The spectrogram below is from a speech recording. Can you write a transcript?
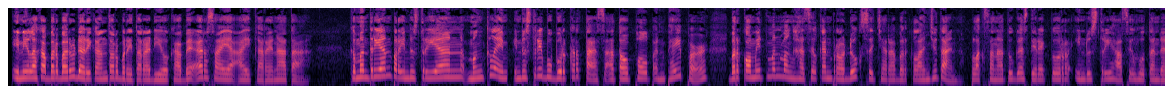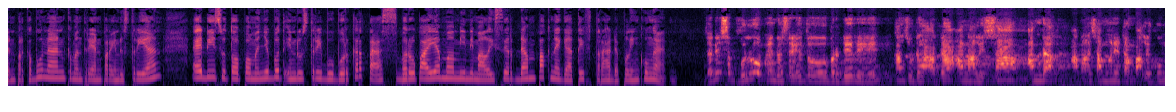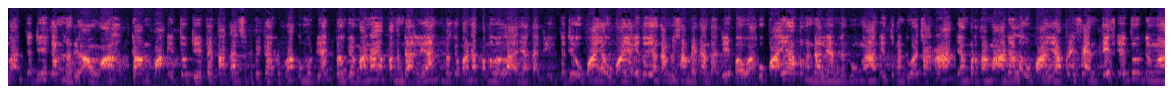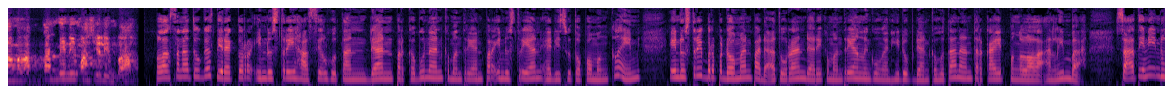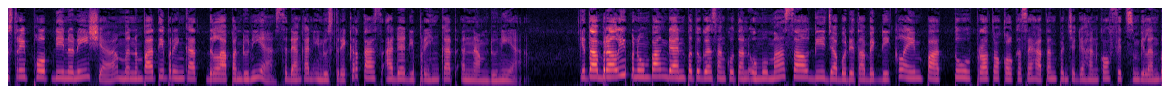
Inilah kabar baru dari kantor Berita Radio KBR, saya Aika Renata. Kementerian Perindustrian mengklaim industri bubur kertas atau pulp and paper berkomitmen menghasilkan produk secara berkelanjutan. Pelaksana tugas Direktur Industri Hasil Hutan dan Perkebunan Kementerian Perindustrian, Edi Sutopo menyebut industri bubur kertas berupaya meminimalisir dampak negatif terhadap lingkungan. Jadi sebelum industri itu berdiri, kan sudah ada analisa AMDAL, analisa mengenai dampak lingkungan. Jadi kan dari awal dampak itu dipetakan sedemikian rupa, kemudian bagaimana pengendalian, bagaimana pengelolaannya tadi. Jadi upaya-upaya itu yang kami sampaikan tadi, bahwa upaya pengendalian lingkungan itu dengan dua cara. Yang pertama adalah upaya preventif, yaitu dengan melakukan minimasi limbah. Pelaksana tugas Direktur Industri Hasil Hutan dan Perkebunan Kementerian Perindustrian Edi Sutopo mengklaim industri berpedoman pada aturan dari Kementerian Lingkungan Hidup dan Kehutanan terkait pengelolaan limbah. Saat ini industri pulp di Indonesia menempati peringkat 8 dunia, sedangkan industri kertas ada di peringkat 6 dunia. Kita beralih penumpang dan petugas angkutan umum massal di Jabodetabek diklaim patuh protokol kesehatan pencegahan COVID-19.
